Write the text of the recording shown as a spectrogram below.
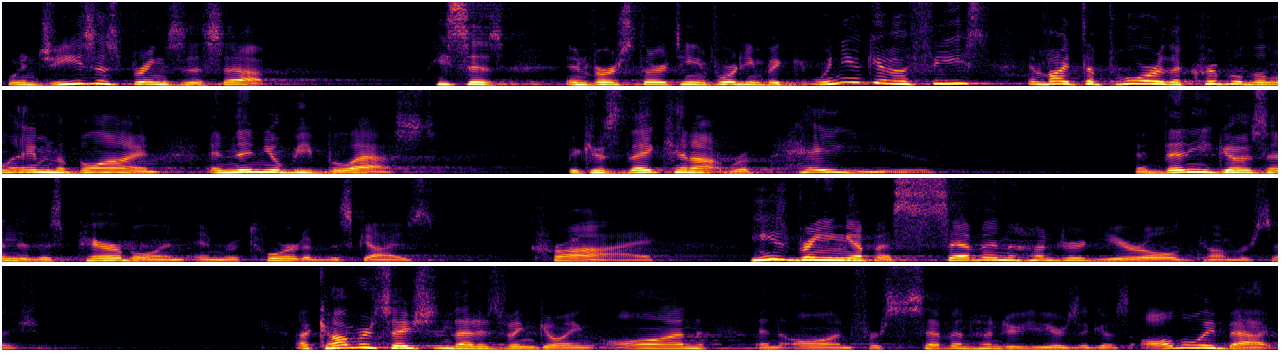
When Jesus brings this up, he says in verse 13 14, but when you give a feast, invite the poor, the crippled, the lame, the blind, and then you'll be blessed because they cannot repay you. And then he goes into this parable and, and retort of this guy's cry He's bringing up a 700 year old conversation. A conversation that has been going on and on for 700 years. It goes all the way back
